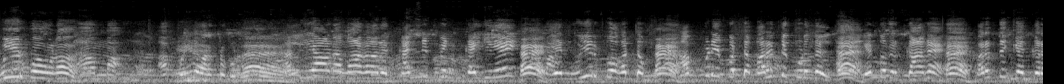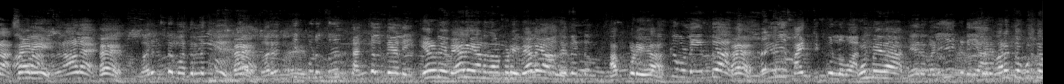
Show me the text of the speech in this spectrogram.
உயிர் போகணும் ஆமா அப்படின்னு வரட்டும் கன்னிப்பெண் கையிலே. என் உயிர் போகட்டும். அப்படிப்பட்ட வரத்தை கொடுங்கள். என்பதற்காக. வரத்தை கேட்கிறார் சரி. அதனால. வருகின்ற மக்களுக்கு. வரத்தை கொடுப்பது தங்கள் வேலை என்னுடைய வேலையானது நம்முடைய வேலையானது அப்படியா இருக்கவில்லை என்றால் மாற்றிக் கொள்ளுவார் உண்மைதான் வேற வழியே கிடையாது வரத்தை கொடுத்து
